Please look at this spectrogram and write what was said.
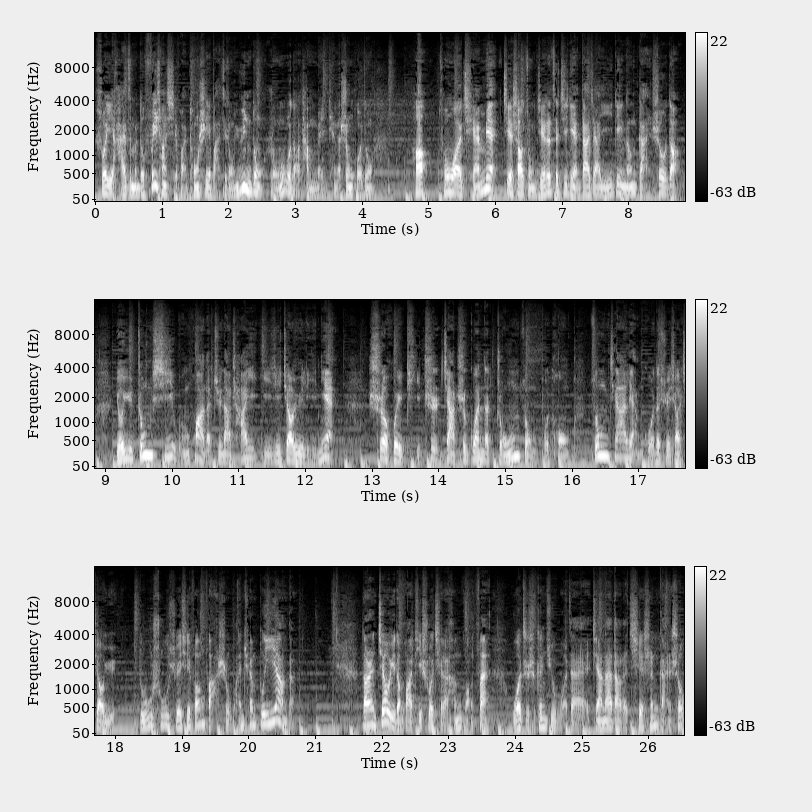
所以孩子们都非常喜欢，同时也把这种运动融入到他们每天的生活中。好，从我前面介绍总结的这几点，大家一定能感受到，由于中西文化的巨大差异，以及教育理念、社会体制、价值观的种种不同，中加两国的学校教育、读书学习方法是完全不一样的。当然，教育的话题说起来很广泛，我只是根据我在加拿大的切身感受，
